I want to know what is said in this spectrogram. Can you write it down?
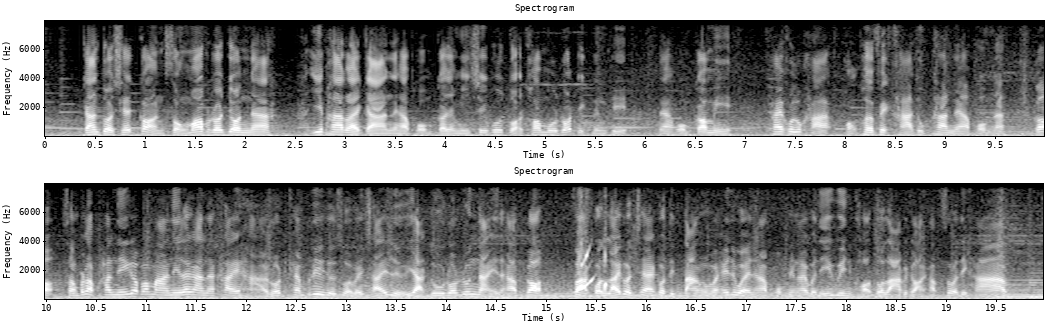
การตรวจเช็คก่อนส่งมอบรถยนต์นะ25 รายการนะครับผมก็จะมีชื่อผู้ตรวจข้อมูลรถอีกหนึ่งทีนะครับผมก็มีให้คุณลูกค้าของ Perfect Car ทุกท่านนะครับผมนะก็สำหรับคันนี้ก็ประมาณนี้แล้วกันนะใครหารถแคมรี่สวยๆไปใช้ หรืออยากดูรถรุ่นไหนนะครับ ก็ฝากกดไลค์กดแชร์กดติดตามกันไว้ให้ด้วยนะครับ ผมยังไงวันนี้วินขอตัวลาไปก่อนครับ สวัสดีครับ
